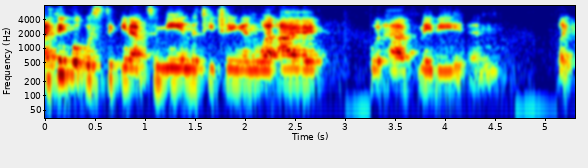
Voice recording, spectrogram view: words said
I think what was sticking out to me in the teaching and what I would have maybe in like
